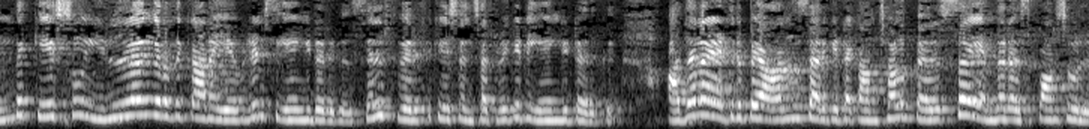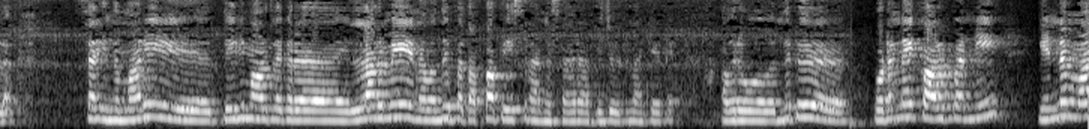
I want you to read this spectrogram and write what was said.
எந்த கேஸும் இல்லைங்கிறதுக்கான எவிடன்ஸ் என்கிட்ட இருக்கு. செல்ஃப் வெரிஃபிகேஷன் சர்டிபிகேட் என்கிட்ட இருக்கு. அதை நான் எடுத்துட்டு போய் ஆனந்த் சார் கிட்ட காமிச்சாலும் பெருசா எந்த ரெஸ்பான்ஸும் இல்லை. சார் இந்த மாதிரி தேனி மாவட்டத்தில் இருக்கிற எல்லாருமே என்னை வந்து இப்போ தப்பாக பேசுகிறாங்க சார் அப்படின்னு சொல்லிட்டு நான் கேட்டேன். அவர் வந்துட்டு உடனே கால் பண்ணி என்னம்மா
